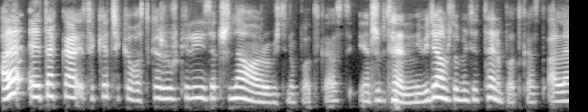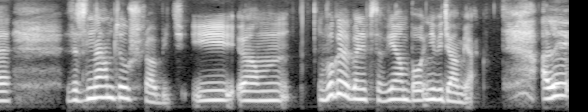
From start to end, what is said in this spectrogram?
Ale e, taka, taka ciekawostka, że już kiedyś zaczynałam robić ten podcast. Znaczy ten, nie wiedziałam, że to będzie ten podcast, ale zaczynałam to już robić. I um, w ogóle go nie wstawiłam, bo nie wiedziałam jak. Ale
